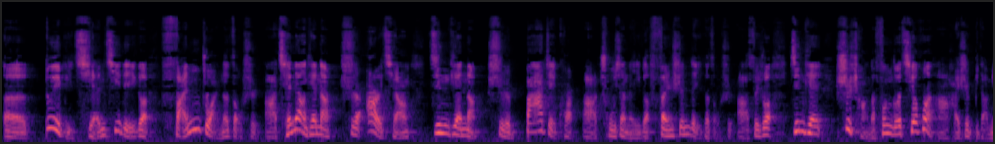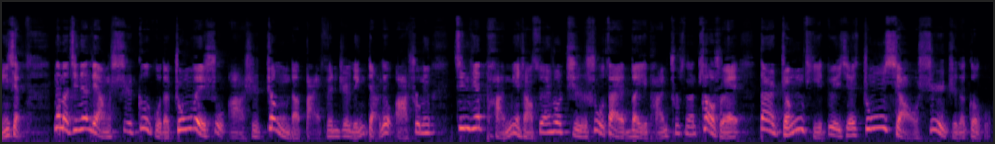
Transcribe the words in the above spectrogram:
呃对比前期的一个反转的走势啊，前两天呢是二强，今天呢是八这块啊出现了一个翻身的一个走势啊，所以说今天。市场的风格切换啊还是比较明显。那么今天两市个股的中位数啊是正的百分之零点六啊，说明今天盘面上虽然说指数在尾盘出现了跳水，但是整体对一些中小市值的个股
